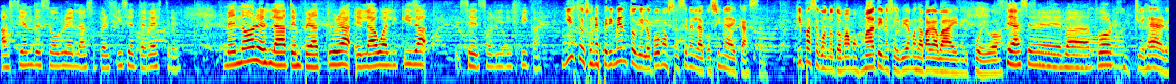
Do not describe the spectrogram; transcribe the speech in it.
asciende sobre la superficie terrestre. Menor es la temperatura, el agua líquida se solidifica. Y esto es un experimento que lo podemos hacer en la cocina de casa. ¿Qué pasa cuando tomamos mate y nos olvidamos la paga va en el fuego? Se hace vapor. Claro,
